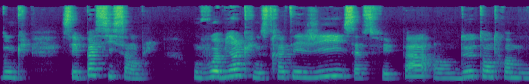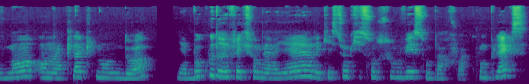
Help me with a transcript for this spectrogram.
Donc, c'est pas si simple. On voit bien qu'une stratégie, ça se fait pas en deux temps, trois mouvements, en un claquement de doigts. Il y a beaucoup de réflexions derrière, les questions qui sont soulevées sont parfois complexes,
